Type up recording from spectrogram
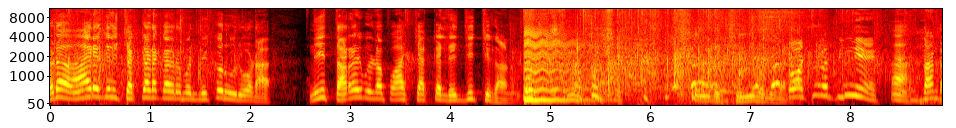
എടാ ആരെങ്കിലും ചക്കടക്കാൻ വരുമ്പോൾ നിക്കറൂരോടാ നീ തറ വീണപ്പോ ആ ചക്ക ലജ്ജിച്ച് കാണും. എന്ത് ചെയ്യുമെന്ന് പറ. ഡോക്ടറെ പിന്നെ ആ. ദാണ്ട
